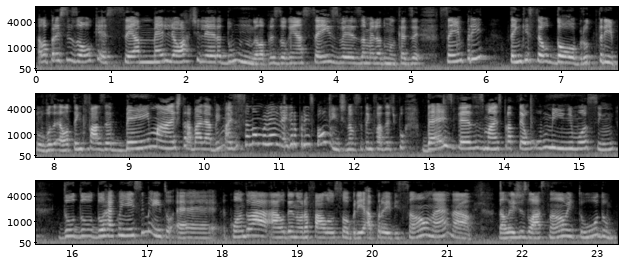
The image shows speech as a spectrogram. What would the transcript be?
ela precisou o quê? Ser a melhor artilheira do mundo. Ela precisou ganhar seis vezes a melhor do mundo. Quer dizer, sempre tem que ser o dobro, o triplo. Ela tem que fazer bem mais, trabalhar bem mais. E sendo uma mulher negra, principalmente, né? Você tem que fazer, tipo, dez vezes mais para ter o mínimo, assim, do, do, do reconhecimento. É, quando a, Aldenora falou sobre a proibição, né, da, da legislação e tudo,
